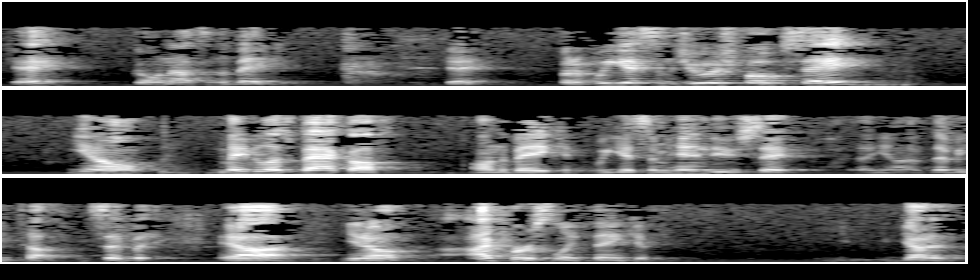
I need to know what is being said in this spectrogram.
okay, go nuts in the bacon. Okay? But if we get some Jewish folks saved, you know, maybe let's back off on the bacon. We get some Hindus saved, you know, that'd be tough. He said, but, uh, you know, I personally think if you got a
